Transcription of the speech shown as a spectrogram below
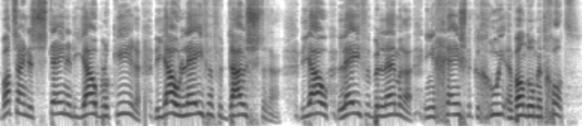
Wat zijn de stenen die jou blokkeren? Die jouw leven verduisteren? Die jouw leven belemmeren in je geestelijke groei en wandel met God?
